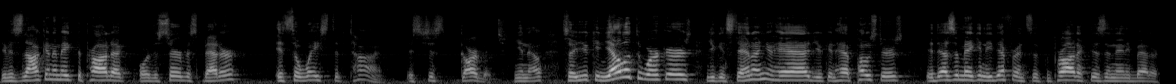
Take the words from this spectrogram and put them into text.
if it's not going to make the product or the service better, it's a waste of time. It's just garbage, you know? So you can yell at the workers, you can stand on your head, you can have posters. It doesn't make any difference if the product isn't any better.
